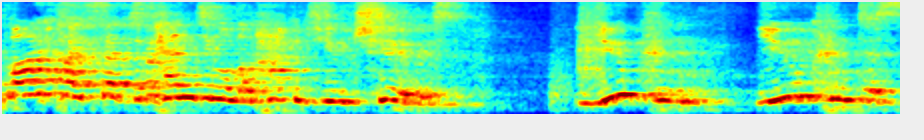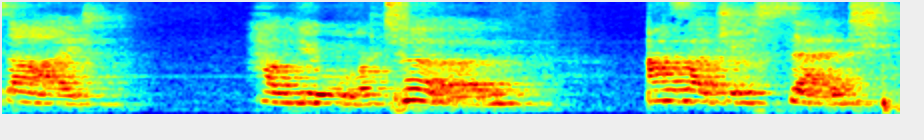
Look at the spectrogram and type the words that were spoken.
like I said, depending on the package you choose, you can you can decide how you will return, as I just said. so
